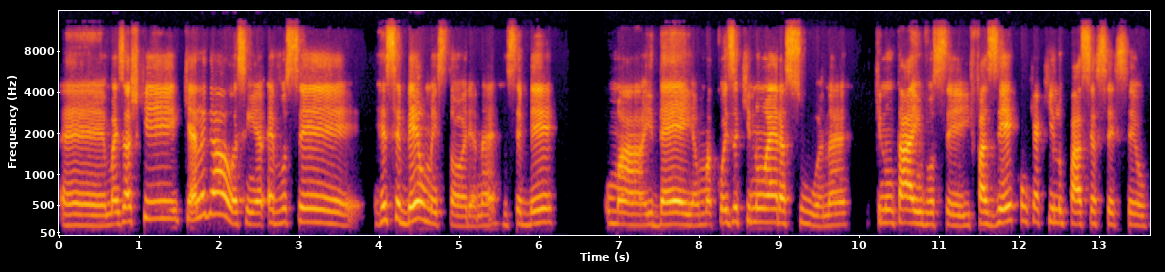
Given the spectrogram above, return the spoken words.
É, mas acho que, que é legal, assim, é, é, você receber uma história, né? Receber uma ideia, uma coisa que não era sua, né? Que não está em você e fazer com que aquilo passe a ser seu.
